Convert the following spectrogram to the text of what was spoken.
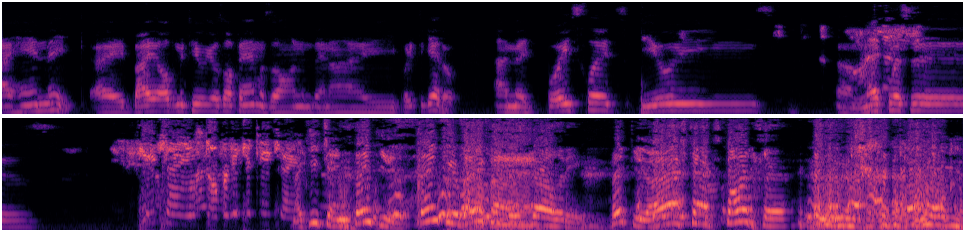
I hand make. I buy all the materials off Amazon and then I put it together. I make bracelets, earrings, um, necklaces. Keychains, don't forget your keychains. My keychains. Thank you. Thank you about Thank you, Miss that. Melody. Thank you. I, Hashtag sponsor. um,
